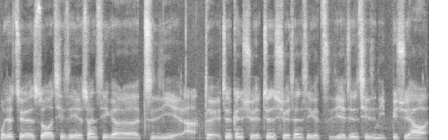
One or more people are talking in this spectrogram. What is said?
我就觉得说，其实也算是一个职业啦，对，就是跟学，就是学生是一个职业，就是其实你必须要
